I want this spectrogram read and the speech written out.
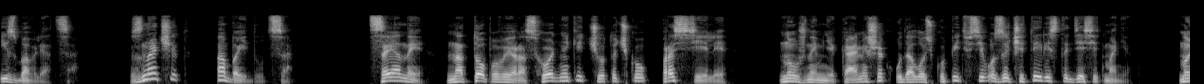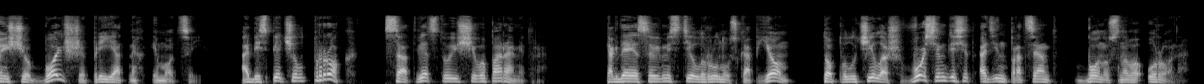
избавляться. Значит, обойдутся. Цены на топовые расходники чуточку просели. Нужный мне камешек удалось купить всего за 410 монет. Но еще больше приятных эмоций обеспечил прок соответствующего параметра. Когда я совместил руну с копьем, то получил аж 81% бонусного урона.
